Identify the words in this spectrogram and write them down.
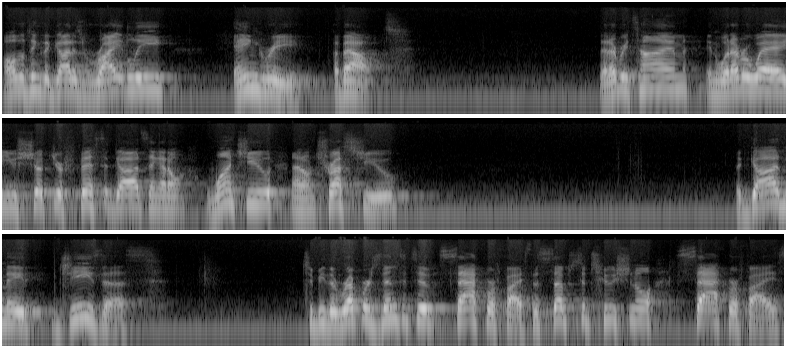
all the things that God is rightly angry about. That every time, in whatever way, you shook your fist at God saying, I don't want you and I don't trust you, that God made Jesus to be the representative sacrifice, the substitutional sacrifice.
